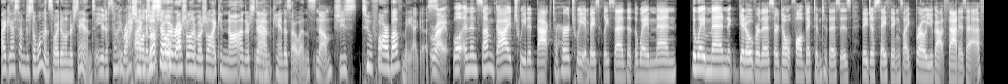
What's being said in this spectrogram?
I guess I'm just a woman, so I don't understand. you're just so irrational I'm and just emotional. so irrational and emotional. I cannot understand No. Candace Owens. no. She's too far above me, I guess. Right. Well, and then some guy tweeted back to her tweet and basically said that the way men the way men get over this or don't fall victim to this is they just say things like, "Bro, you got fat as f."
